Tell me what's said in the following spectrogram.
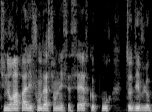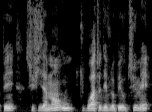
tu n'auras pas les fondations nécessaires que pour te développer suffisamment, ou tu pourras te développer au-dessus, mais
